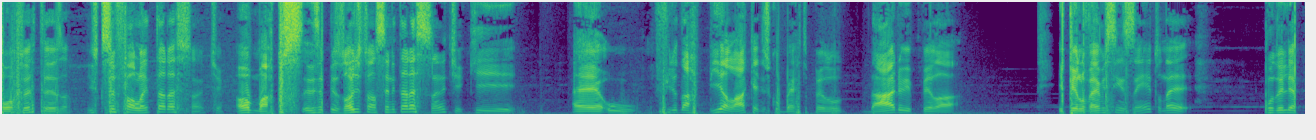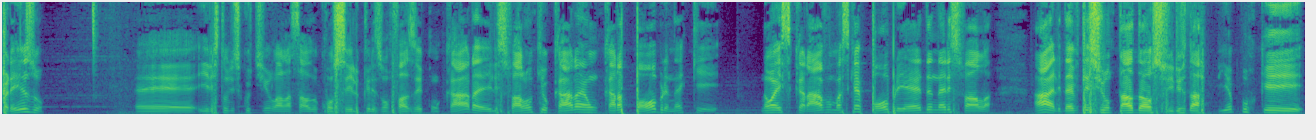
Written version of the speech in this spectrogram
Com certeza. Isso que você falou é interessante. Ó, oh, Marcos, esse episódio tem uma cena interessante que é o filho da arpia lá, que é descoberto pelo Dario e pela e pelo Verme Cinzento, né? Quando ele é preso, é, e eles estão discutindo lá na sala do conselho o que eles vão fazer com o cara, eles falam que o cara é um cara pobre, né? Que não é escravo, mas que é pobre. E aí Daenerys fala: Ah, ele deve ter se juntado aos filhos da arpia porque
